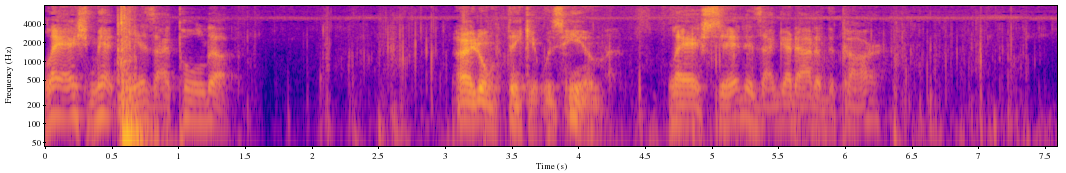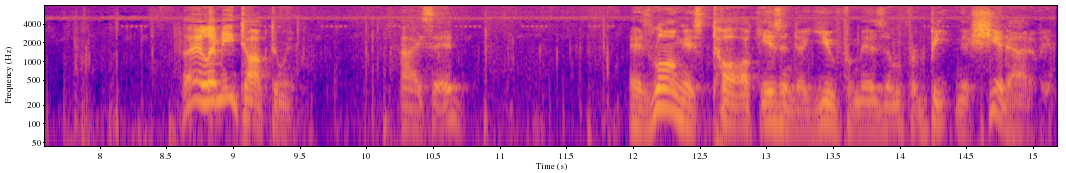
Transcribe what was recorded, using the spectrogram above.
Lash met me as I pulled up. I don't think it was him, Lash said as I got out of the car. Hey, let me talk to him, I said. As long as talk isn't a euphemism for beating the shit out of him.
